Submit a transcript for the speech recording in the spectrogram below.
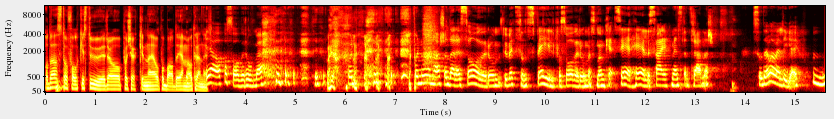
Og da står folk i stuer og på kjøkkenet og på badet hjemme og trener? Ja, og på soverommet. Ja. For, for noen har sånn der soverom, du vet sånn speil på soverommet, så de ser hele seg mens de trener. Så det var veldig gøy. Mm.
